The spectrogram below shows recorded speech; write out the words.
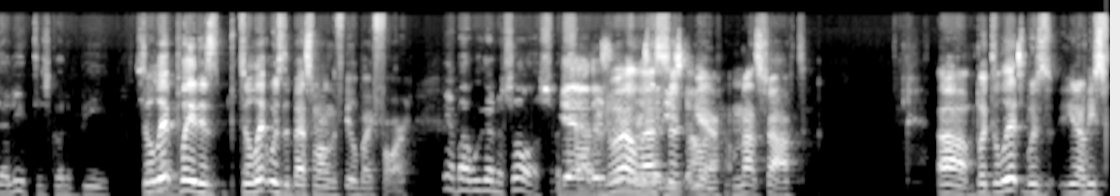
De Ligt is going to be. De Ligt played his. De Ligt was the best one on the field by far. Yeah, but we're gonna saw. So yeah, there's well, that's that a, yeah. I'm not shocked. Uh, but De Ligt was, you know, he's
